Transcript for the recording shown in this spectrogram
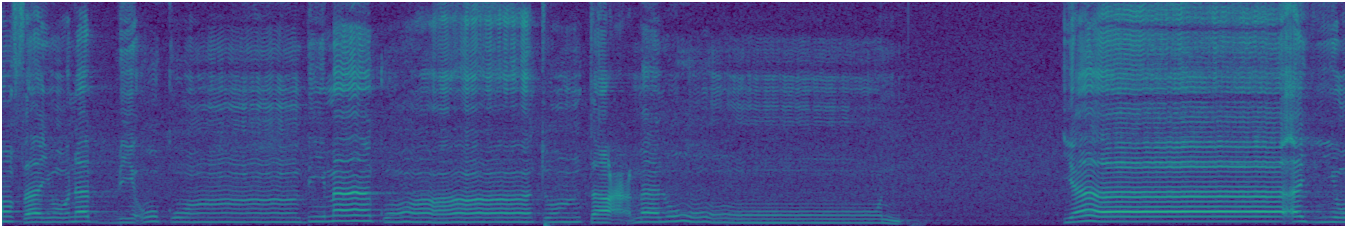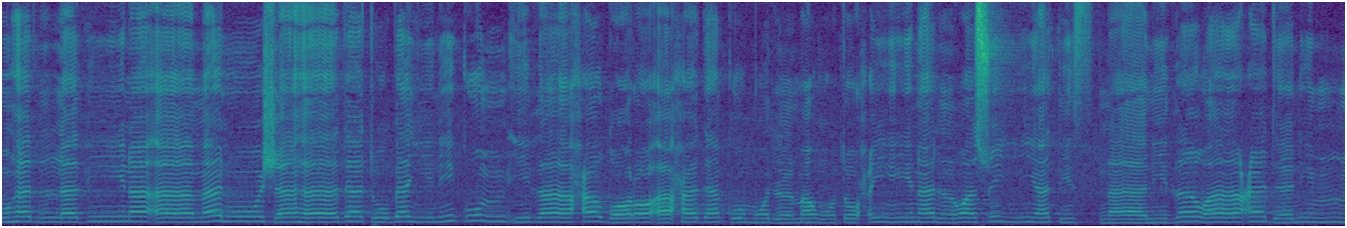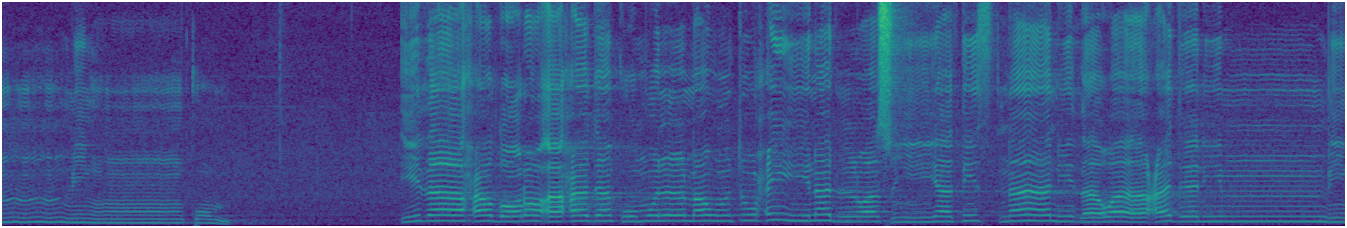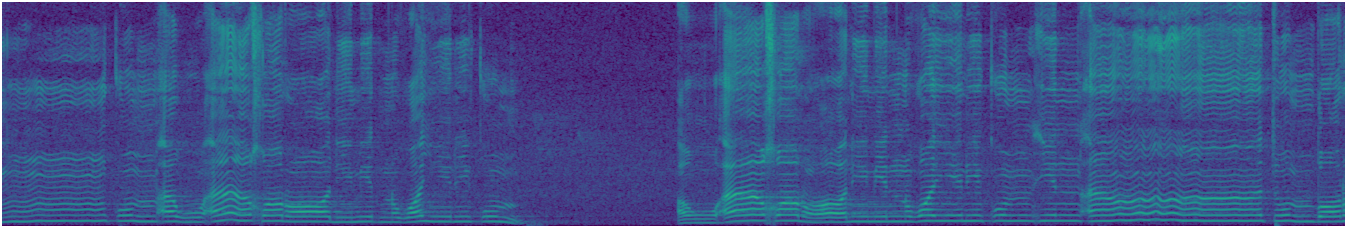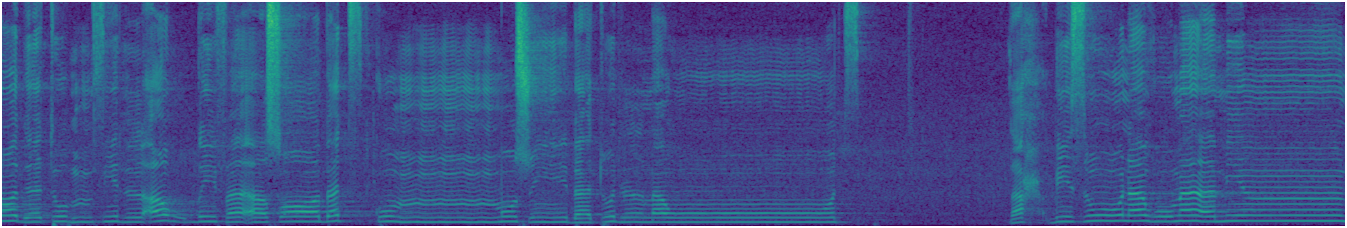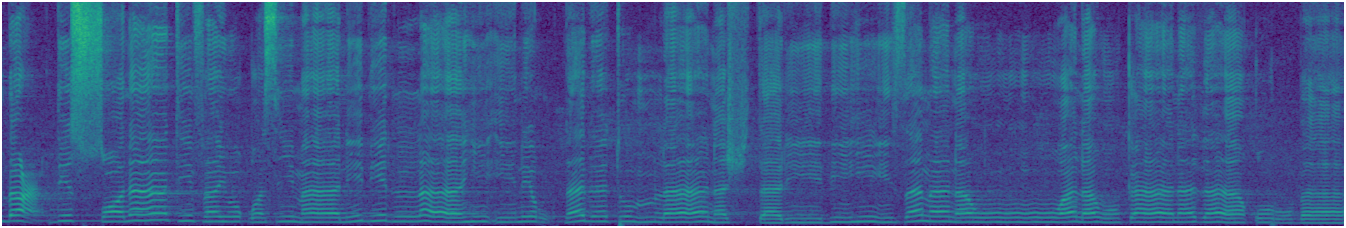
فينبئكم بما كنتم تعملون. يا أيها الذين آمنوا شهادة بينكم إذا حضر أحدكم الموت حين الوصية اثنان ذوا عدل منكم إذا حضر أحدكم الموت حين الوصية اثنان ذوا عدل منكم أو آخران من غيركم أو آخران من غيركم إن أنتم ضربتم في الأرض فأصابتكم مصيبة الموت. تحبسونهما من بعد الصلاة فيقسمان بالله إن ارتبتم لا نشتري به ثمنا ولو كان ذا قربى.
